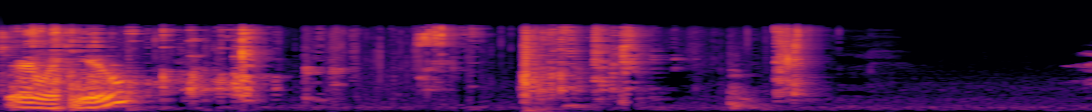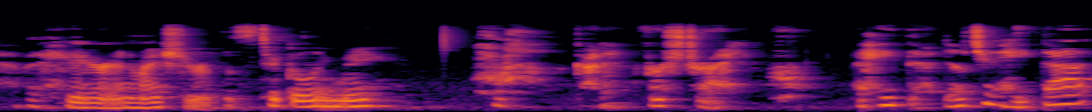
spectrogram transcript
share with you. I have a hair in my shirt that's tickling me. Ha, got it, first try. I hate that. Don't you hate that?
